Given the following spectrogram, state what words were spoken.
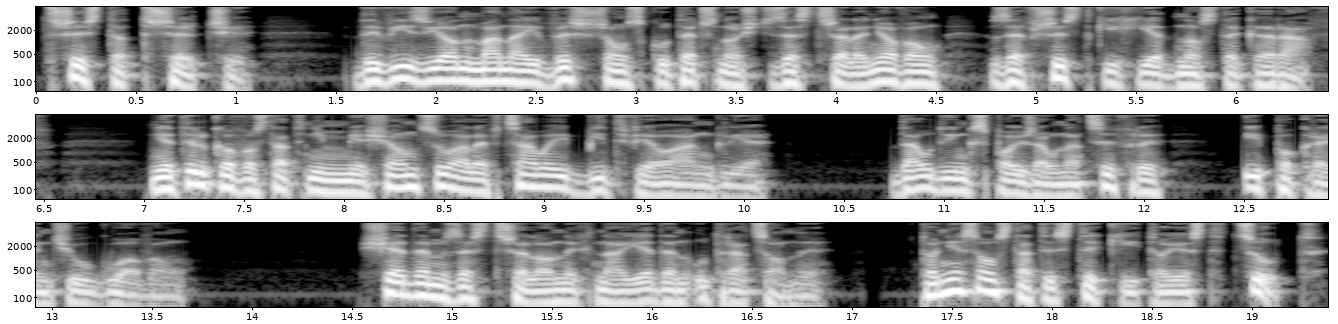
303 czy. Dywizjon ma najwyższą skuteczność zestrzeleniową ze wszystkich jednostek RAF. Nie tylko w ostatnim miesiącu, ale w całej bitwie o Anglię. Dowding spojrzał na cyfry i pokręcił głową. Siedem zestrzelonych na jeden utracony. To nie są statystyki, to jest cud.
